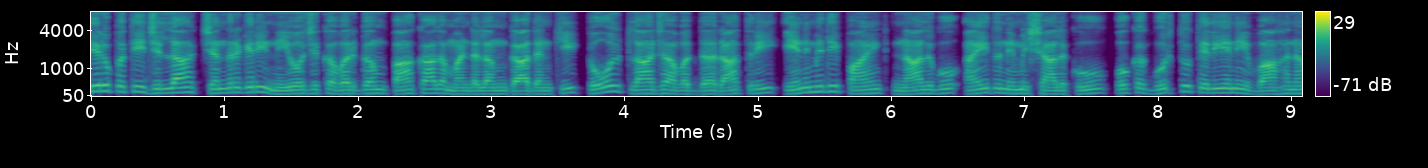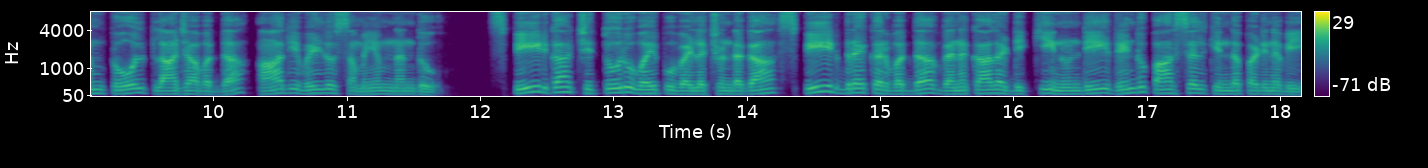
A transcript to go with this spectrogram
తిరుపతి జిల్లా చంద్రగిరి నియోజకవర్గం పాకాల మండలం గాదంకి టోల్ ప్లాజా వద్ద రాత్రి ఎనిమిది పాయింట్ నాలుగు ఐదు నిమిషాలకు ఒక గుర్తు తెలియని వాహనం టోల్ ప్లాజా వద్ద ఆగి వెళ్ళు సమయం నందు స్పీడ్గా చిత్తూరు వైపు వెళ్ళచుండగా స్పీడ్ బ్రేకర్ వద్ద వెనకాల డిక్కీ నుండి రెండు పార్సెల్ కింద పడినవి.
